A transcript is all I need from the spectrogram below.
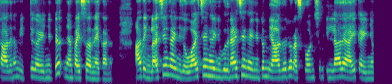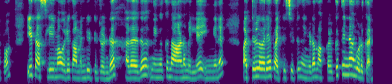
സാധനം വിറ്റ് കഴിഞ്ഞിട്ട് ഞാൻ പൈസ തന്നേക്കാന്ന്. ആ തിങ്കളാഴ്ചയും കഴിഞ്ഞ് ചൊവ്വാഴ്ചയും കഴിഞ്ഞ് ബുധനാഴ്ചയും കഴിഞ്ഞിട്ടും യാതൊരു റെസ്പോൺസും ഇല്ലാതെ ആയി കഴിഞ്ഞപ്പം ഈ തസ്ലീമ ഒരു കമന്റ് ഇട്ടിട്ടുണ്ട്. അതായത് നിങ്ങൾക്ക് നാണമില്ലേ ഇങ്ങനെ മറ്റുള്ളവരെ പറ്റിച്ചിട്ട് നിങ്ങളുടെ മക്കൾക്ക് തിന്നാൻ കൊടുക്കാൻ?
